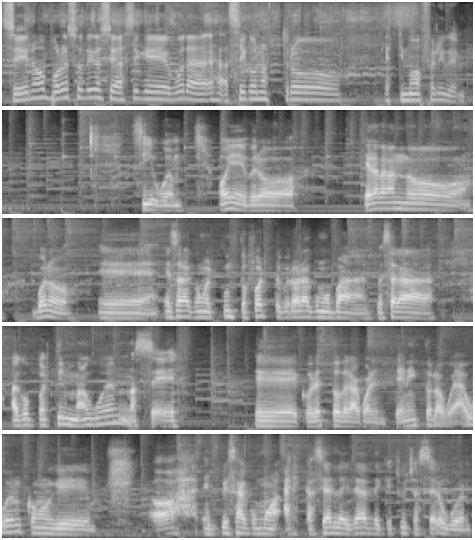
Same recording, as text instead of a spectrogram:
Sí, no, por eso digo, sí, así que, puta, así con nuestro estimado Felipe. Sí, weón. Oye, pero. Y ahora tocando bueno, eh, ese era como el punto fuerte, pero ahora como para empezar a, a compartir más, weón, no sé, eh, con esto de la cuarentena y toda la weá, weón, como que ah, empieza como a escasear la idea de que chucha hacer, weón.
